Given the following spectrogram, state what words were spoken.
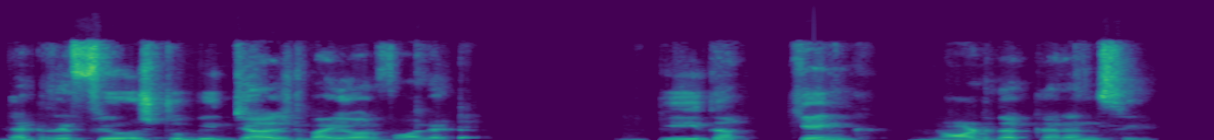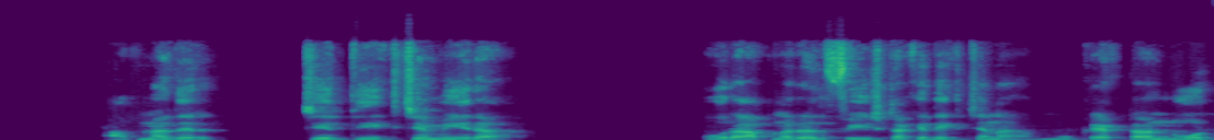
that refuse to be judged by your wallet be the king not the currency আপনাদের যে দেখছে মেয়েরা, ওরা আপনাদের ফেসটাকে দেখছে না, মুখে একটা নোট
